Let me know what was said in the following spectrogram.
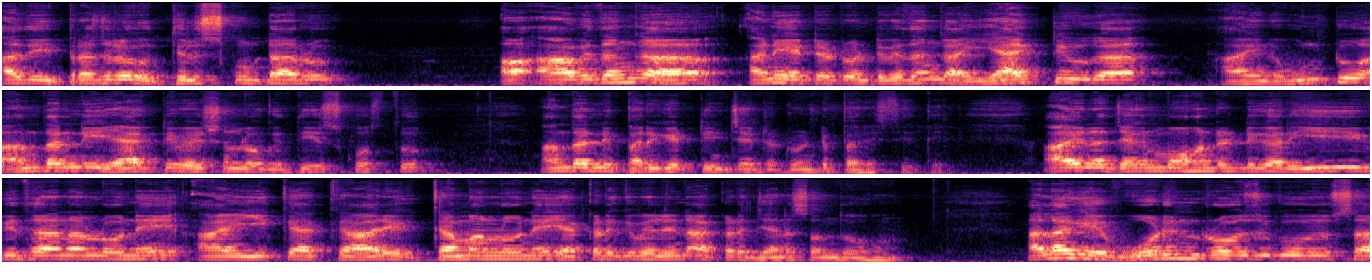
అది ప్రజలు తెలుసుకుంటారు. ఆ- విధంగా అనేటటువంటి విధంగా యాక్టివ్గా ఆయన ఉంటూ అందరినీ యాక్టివేషన్లోకి తీసుకొస్తూ అందరినీ పరిగెట్టించేటటువంటి పరిస్థితి. ఆయన జగన్మోహన్ రెడ్డి గారు ఈ విధానంలోనే ఆ ఈ కార్యక్రమంలోనే ఎక్కడికి వెళ్ళినా అక్కడ జనసందోహం. అలాగే ఓడిన రోజుకు స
